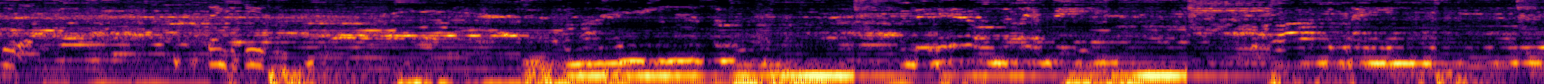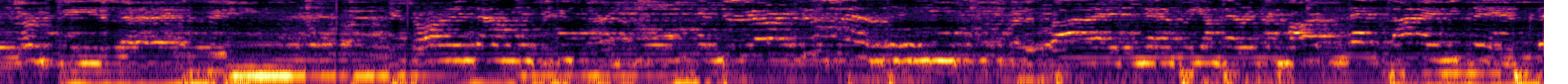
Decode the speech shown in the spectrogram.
did it. Thank you, Jesus. From the lakes of Minnesota to the hills of Tennessee, across the plains of Texas, from sea to sea, Detroit down to Houston, and New York to LA, where there's pride in every American heart, and it's time we stand and say.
